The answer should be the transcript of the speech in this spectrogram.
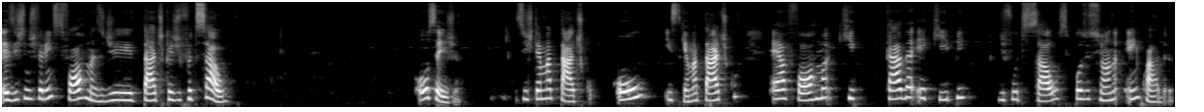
existem diferentes formas de táticas de futsal. Ou seja, sistema tático ou esquema tático é a forma que cada equipe de futsal se posiciona em quadra.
